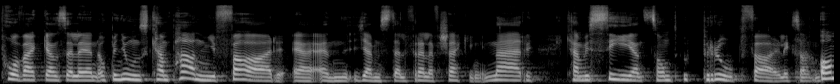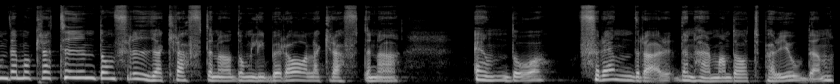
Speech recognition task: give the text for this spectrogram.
påverkans eller en opinionskampanj för eh, en jämställd föräldraförsäkring? När kan vi se ett sånt upprop för... Liksom... Om demokratin, de fria krafterna, de liberala krafterna ändå förändrar den här mandatperioden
